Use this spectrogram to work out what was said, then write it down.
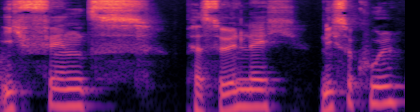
ich finde persönlich nicht so cool.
